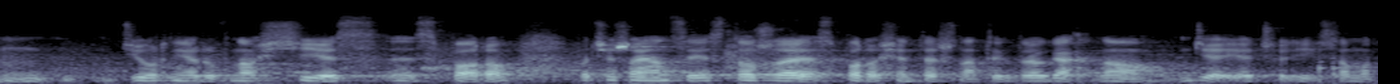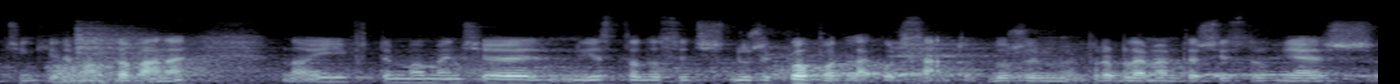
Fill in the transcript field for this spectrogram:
mm, dziur nierówności jest e, sporo. Pocieszające jest to, że sporo się też na tych drogach no, dzieje, czyli są odcinki remontowane. No i w tym momencie jest to dosyć duży kłopot dla kursantów. Dużym problemem też jest również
